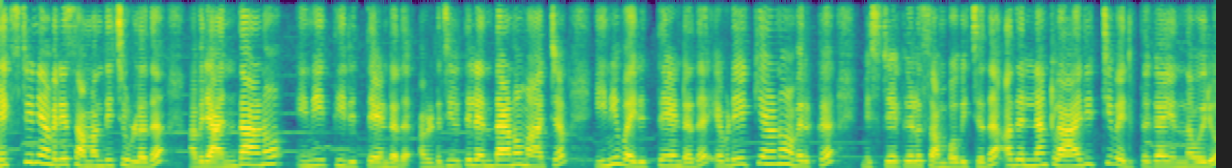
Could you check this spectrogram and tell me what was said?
നെക്സ്റ്റ് ഇനി അവരെ സംബന്ധിച്ചുള്ളത് അവരെന്താണോ ഇനി തിരുത്തേണ്ടത്. അവരുടെ ജീവിതത്തിൽ എന്താണോ മാറ്റം ഇനി വരുത്തേണ്ടത് എവിടെയൊക്കെയാണോ അവർക്ക് മിസ്റ്റേക്കുകൾ സംഭവിച്ചത് അതെല്ലാം ക്ലാരിറ്റി വരുത്തുക എന്ന ഒരു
